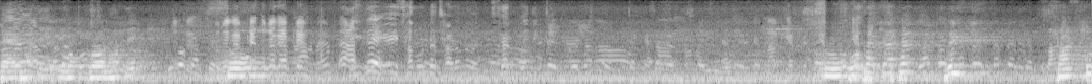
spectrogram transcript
ব্যাট হাতে এবং বল হাতে মনু সান্টু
